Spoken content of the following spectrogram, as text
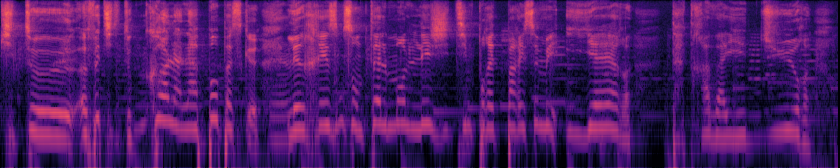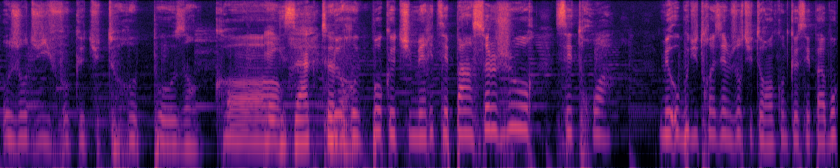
qui te, en fait, ils te collent à la peau parce que les raisons sont tellement légitimes pour être paresseux. Mais hier, tu as travaillé dur. Aujourd'hui, il faut que tu te reposes encore. Le Exactement. repos que tu mérites, c'est pas un seul jour, c'est trois. Mais au bout du troisième jour, tu te rends compte que c'est pas bon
